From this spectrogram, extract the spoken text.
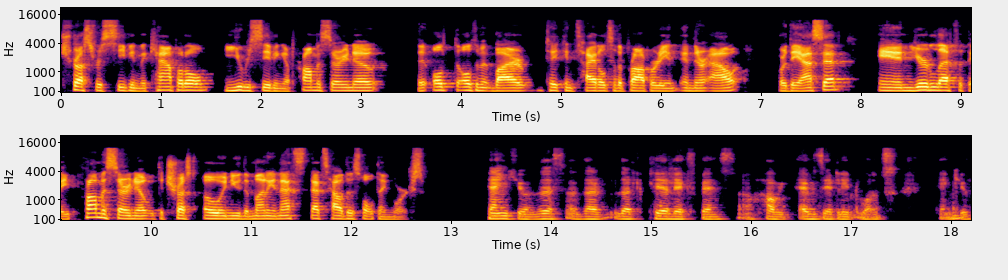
trust receiving the capital, you receiving a promissory note, the, ult- the ultimate buyer taking title to the property and, and they're out or the asset, and you're left with a promissory note with the trust owing you the money, and that's that's how this whole thing works. Thank you. This that that clearly explains uh, how exactly it works. Thank you.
